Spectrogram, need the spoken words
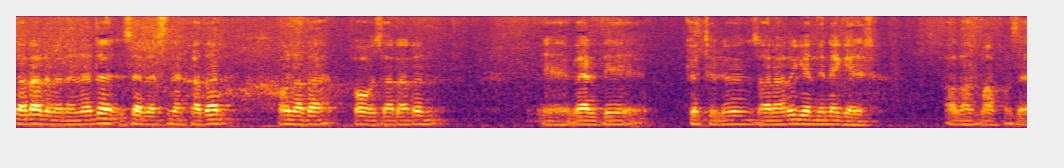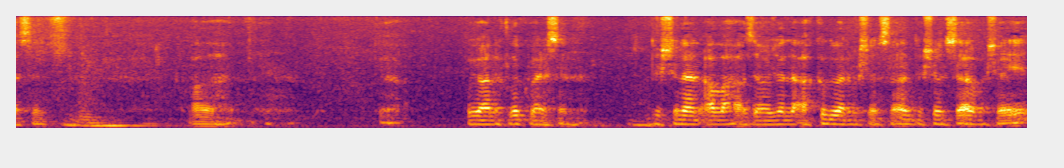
Zarar verene de zerresine kadar ona da o zararın e, verdiği kötülüğün zararı kendine gelir. Allah muhafaza etsin. Allah ya, uyanıklık versin. Düşünen Allah Azze ve Celle akıl vermiş insana düşünse bu şeyi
